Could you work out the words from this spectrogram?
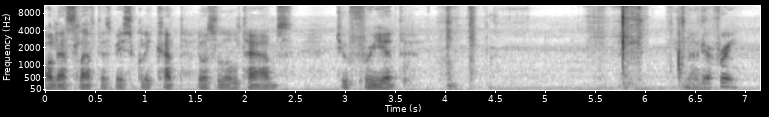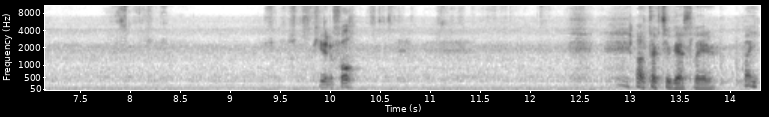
All that's left is basically cut those little tabs to free it. Now they're free. Beautiful. I'll talk to you guys later. Bye.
